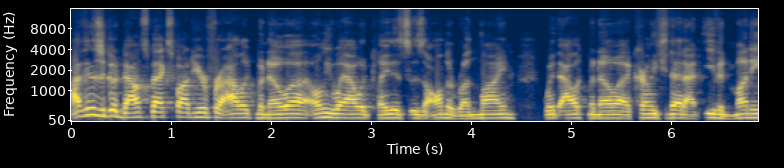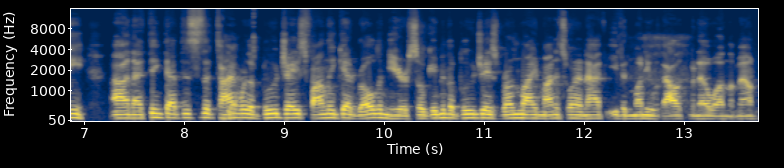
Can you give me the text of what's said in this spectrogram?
I think there's a good bounce back spot here for Alec Manoah. Only way I would play this is on the run line with Alec Manoah. I currently see that at even money. Uh, and I think that this is the time yeah. where the Blue Jays finally get rolling here. So give me the Blue Jays run line minus one and a half even money with Alec Manoah on the mound.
